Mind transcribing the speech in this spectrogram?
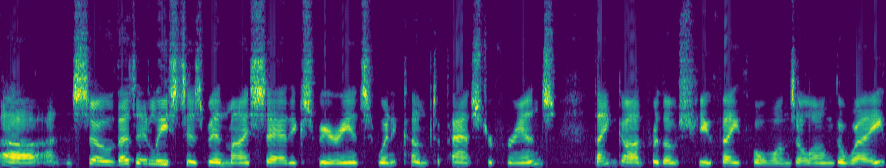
Uh, so that at least has been my sad experience when it comes to pastor friends. Thank God for those few faithful ones along the way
